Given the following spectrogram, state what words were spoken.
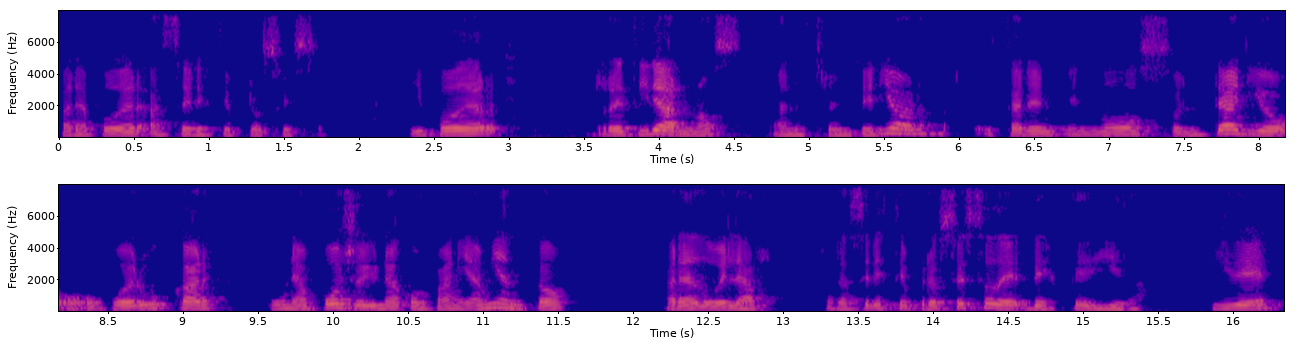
para poder hacer este proceso y poder retirarnos a nuestro interior, estar en, modo solitario o poder buscar un apoyo y un acompañamiento para duelar para hacer este proceso de despedida y de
